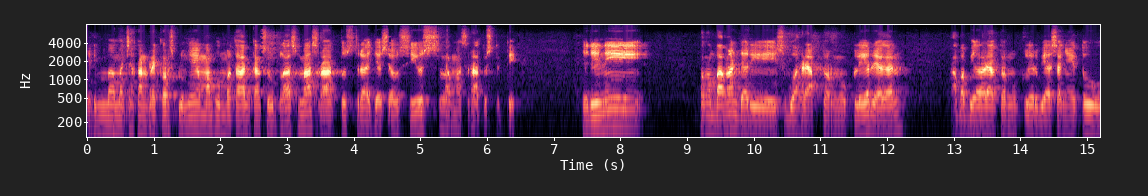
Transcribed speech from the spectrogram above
Jadi memecahkan rekor sebelumnya yang mampu mempertahankan suhu plasma 100 derajat Celcius selama 100 detik. Jadi ini pengembangan dari sebuah reaktor nuklir ya kan. Apabila reaktor nuklir biasanya itu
